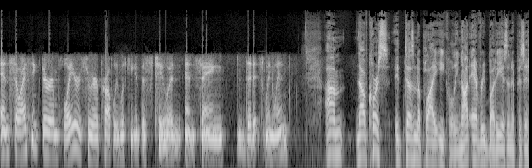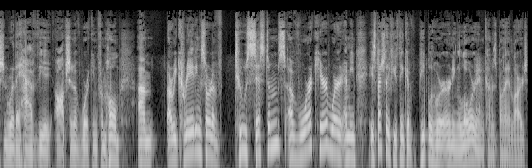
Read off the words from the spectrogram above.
And so I think there are employers who are probably looking at this too and, and saying that it's win win. Um, now, of course, it doesn't apply equally. Not everybody is in a position where they have the option of working from home. Um, are we creating sort of two systems of work here? Where, I mean, especially if you think of people who are earning lower incomes by and large,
